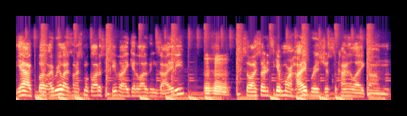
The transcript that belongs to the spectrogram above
yeah, but I realized when I smoke a lot of sativa, I get a lot of anxiety. Mm-hmm. So I started to get more hybrids just to kind of like um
